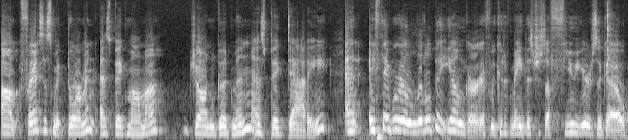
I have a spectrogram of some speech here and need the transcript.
um, Frances McDormand as Big Mama, John Goodman as Big Daddy, and if they were a little bit younger, if we could have made this just a few years ago,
